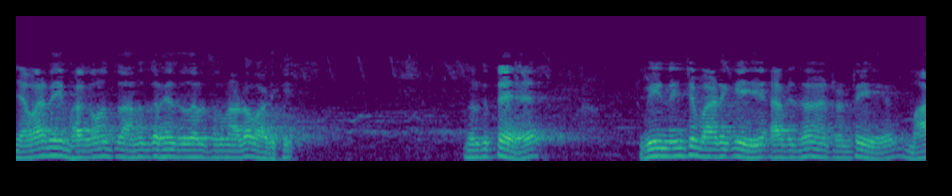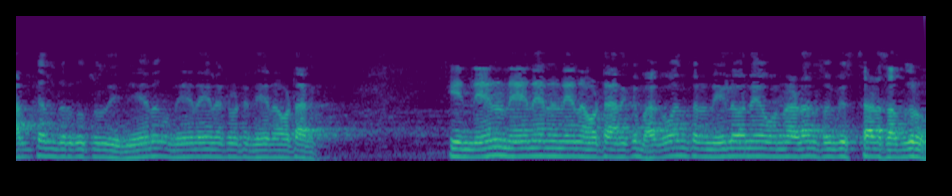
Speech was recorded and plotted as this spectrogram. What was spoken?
ఎవరిని భగవంతుడు అనుగ్రహించదలుచుకున్నాడో వాడికి. దొరికితే వీడి నుంచి వాడికి ఆ విధమైనటువంటి మార్గం దొరుకుతుంది. నేను నేనైనటువంటి నేను అవటానికి. ఈ నేను నేనేను నేను అవటానికి భగవంతుడు నీలోనే ఉన్నాడని చూపిస్తాడు సద్గురు.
